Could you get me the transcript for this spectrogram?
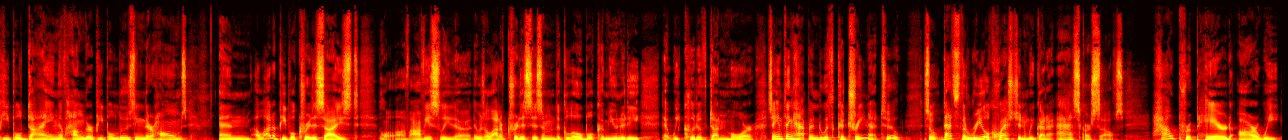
people dying of hunger, people losing their homes. And a lot of people criticized, obviously, the, there was a lot of criticism, in the global community, that we could have done more. Same thing happened with Katrina, too. So that's the real question we've got to ask ourselves. How prepared are we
